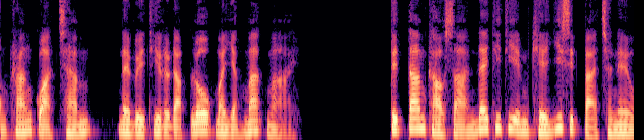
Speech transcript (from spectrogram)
2 ครั้งกวาดแชมป์ในเวทีระดับโลกมาอย่างมากมาย ติดตามข่าวสารได้ที่ TMK 28 Channel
